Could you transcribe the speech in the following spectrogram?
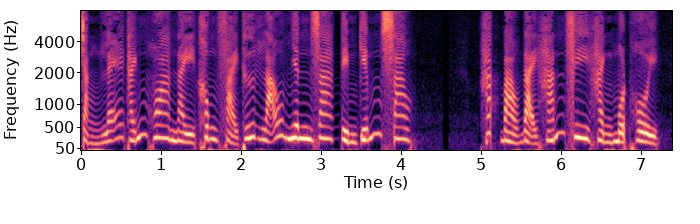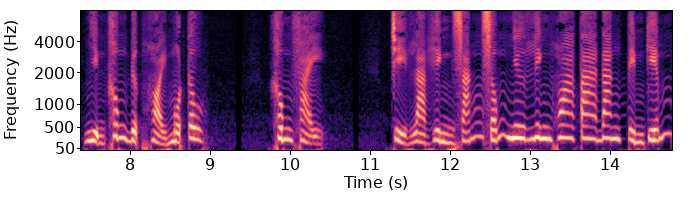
chẳng lẽ thánh hoa này không phải thứ lão nhân ra tìm kiếm sao? hắc bào đại hán phi hành một hồi, nhìn không được hỏi một câu. Không phải. Chỉ là hình dáng giống như linh hoa ta đang tìm kiếm.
